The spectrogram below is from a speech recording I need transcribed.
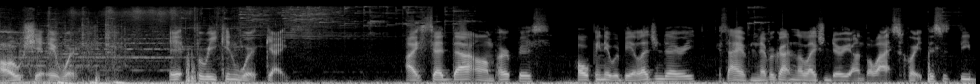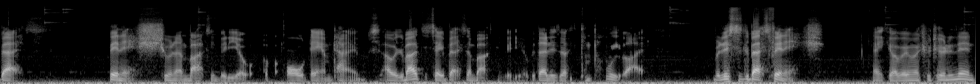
Oh shit, it worked. It freaking worked, guys. I said that on purpose, hoping it would be a legendary, because I have never gotten a legendary on the last crate. This is the best finish to an unboxing video of all damn times. I was about to say best unboxing video, but that is a complete lie. But this is the best finish. Thank you all very much for tuning in.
